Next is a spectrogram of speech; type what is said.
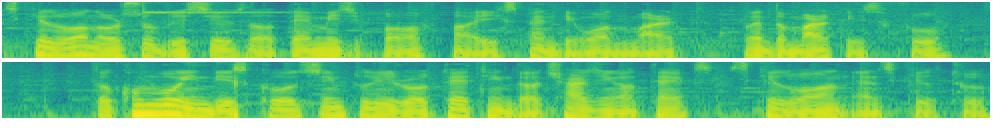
Skill 1 also receives a damage buff by expanding one mark when the mark is full. The combo in this code simply rotating the charging attacks, skill 1 and skill 2.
